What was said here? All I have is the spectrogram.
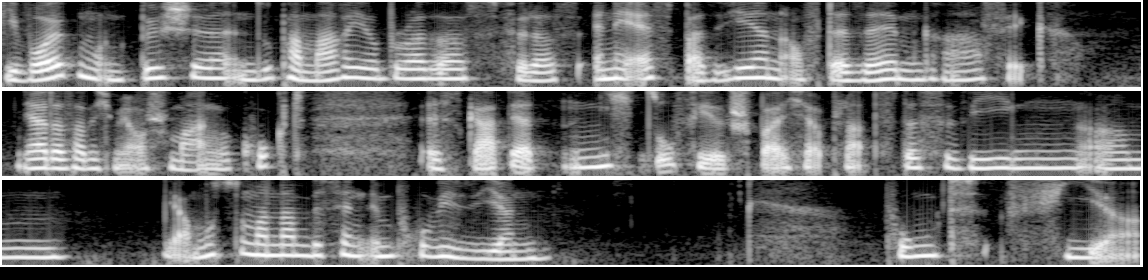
Die Wolken und Büsche in Super Mario Bros. für das NES basieren auf derselben Grafik. Ja, das habe ich mir auch schon mal angeguckt. Es gab ja nicht so viel Speicherplatz, deswegen ähm, ja, musste man da ein bisschen improvisieren. Punkt 4.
